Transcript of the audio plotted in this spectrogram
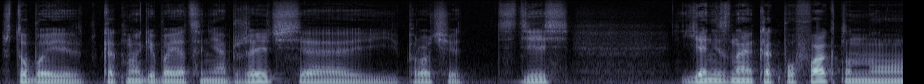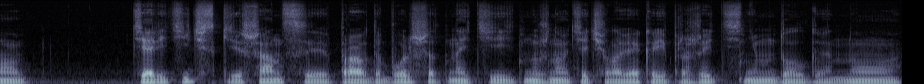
чтобы, как многие боятся, не обжечься и прочее здесь я не знаю, как по факту, но теоретически шансы, правда, больше найти нужного тебе человека и прожить с ним долго. Но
